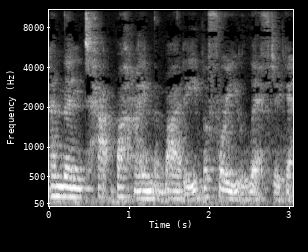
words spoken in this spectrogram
and then tap behind the body before you lift again.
